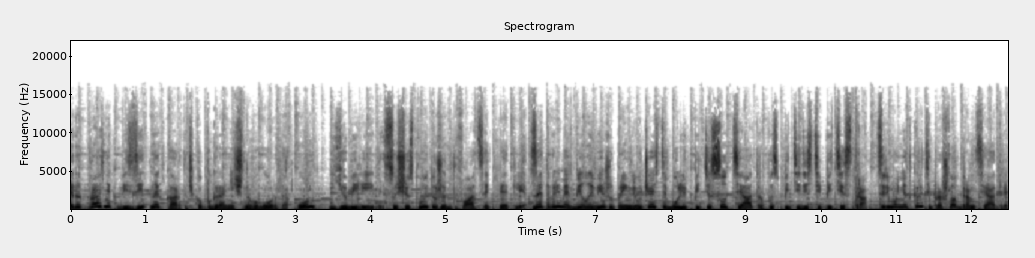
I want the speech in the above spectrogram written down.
Этот праздник – визитная карточка пограничного города. Он юбилейный, существует уже 25 лет. За это время в «Белой веже» приняли участие более 500 театров из 55 стран. Церемония открытия прошла в драмтеатре.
